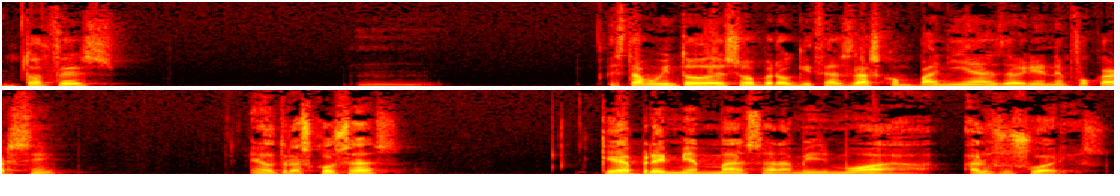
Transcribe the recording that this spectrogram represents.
Entonces, mm, está muy bien todo eso, pero quizás las compañías deberían enfocarse en otras cosas que apremian más ahora mismo a, los usuarios.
